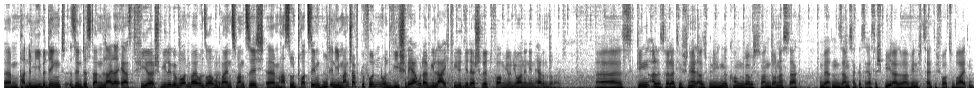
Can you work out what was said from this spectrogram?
Ähm, pandemiebedingt sind es dann leider erst vier Spiele geworden bei unserer U23. Ähm, hast du trotzdem gut in die Mannschaft gefunden und wie schwer oder wie leicht fiel dir der Schritt vom Junioren in den Herrenbereich? Äh, es ging alles relativ schnell. Also ich bin hier hingekommen, glaube ich, es war ein Donnerstag und wir hatten Samstag das erste Spiel, also war wenig Zeit, sich vorzubereiten.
